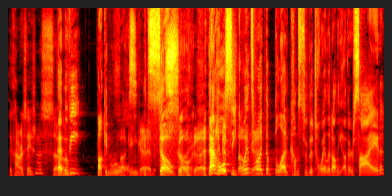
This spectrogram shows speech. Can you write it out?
The conversation is so That movie fucking rules. Fucking good. It's so, It's so good. good. That whole It's so sequence where like the blood comes through the toilet on the other side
